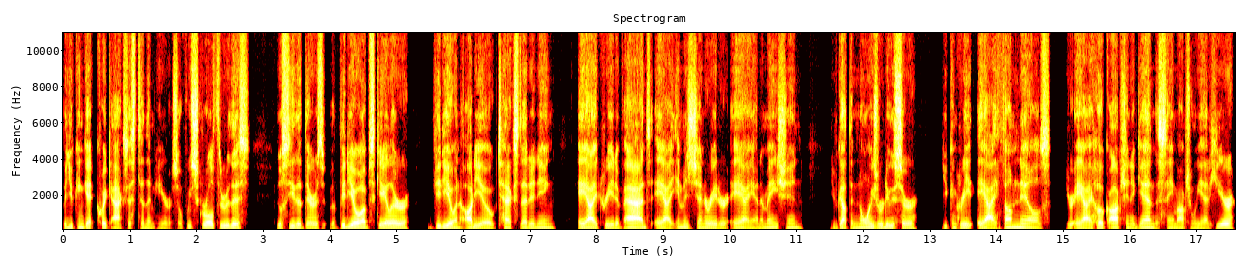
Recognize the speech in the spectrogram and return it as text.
but you can get quick access to them here. So if we scroll through this, you'll see that there's a video upscaler, video and audio text editing, AI creative ads, AI image generator, AI animation. You've got the noise reducer. You can create AI thumbnails, your AI hook option, again, the same option we had here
